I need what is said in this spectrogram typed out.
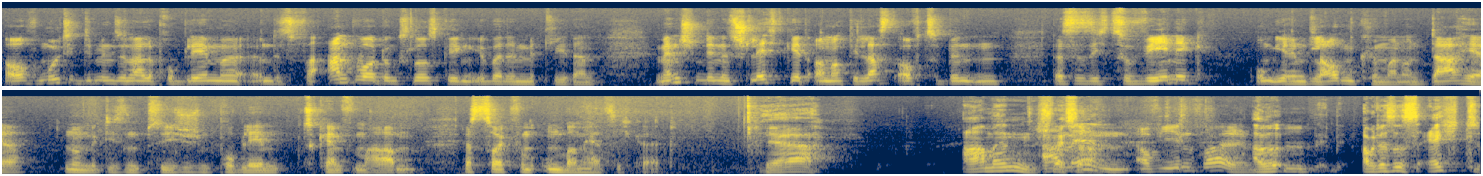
auf multidimensionale Probleme und ist verantwortungslos gegenüber den Mitgliedern. Menschen, denen es schlecht geht, auch noch die Last aufzubinden, dass sie sich zu wenig um ihren Glauben kümmern und daher nun mit diesen psychischen Problemen zu kämpfen haben. Das zeugt von Unbarmherzigkeit. Ja. Amen, Schwester. Amen, auf jeden Fall. Also, aber das ist echt,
